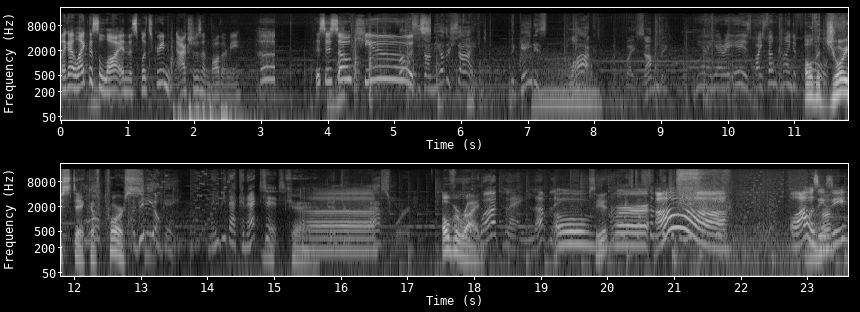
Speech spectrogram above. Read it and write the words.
Like, I like this a lot, and the split screen actually doesn't bother me. this is so Rose cute. is on the other side. The gate is blocked by something. Yeah, yeah, it is. By some kind of Oh, the joystick, of course. A course. video game. Maybe they're connected. Okay. Uh, password. Override. Oh. See it? Over. Ah, it's got something to do with Ah. Well, that was Uh-huh. easy.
